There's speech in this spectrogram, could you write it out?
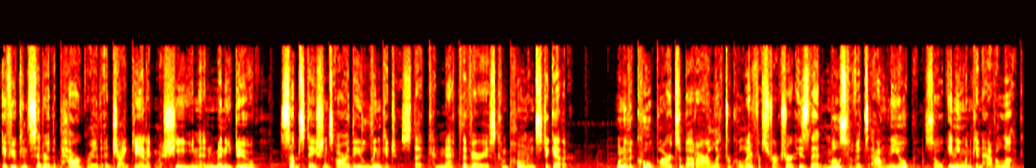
If you consider the power grid a gigantic machine, and many do, substations are the linkages that connect the various components together. One of the cool parts about our electrical infrastructure is that most of it's out in the open, so anyone can have a look.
